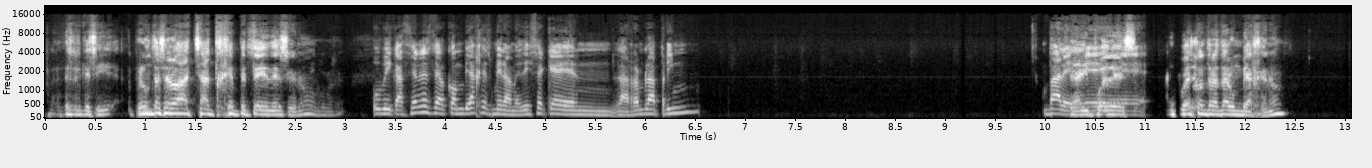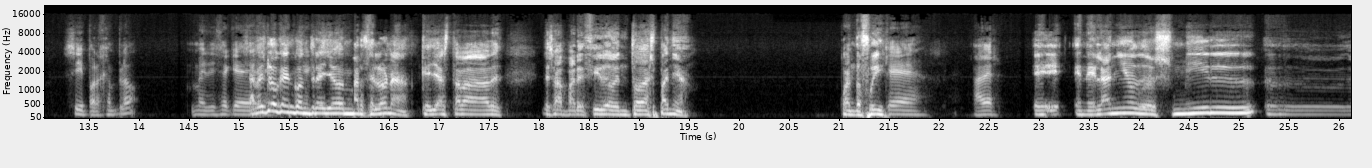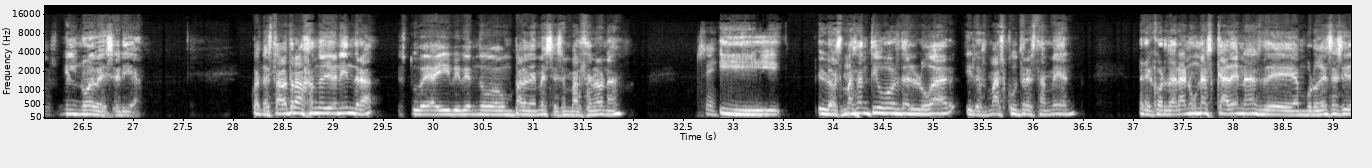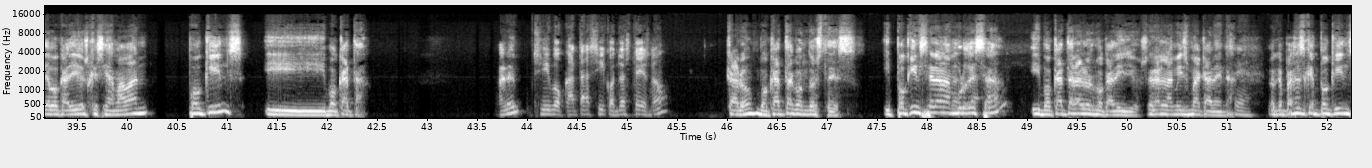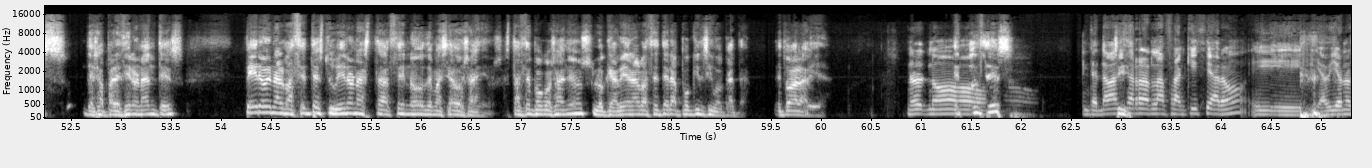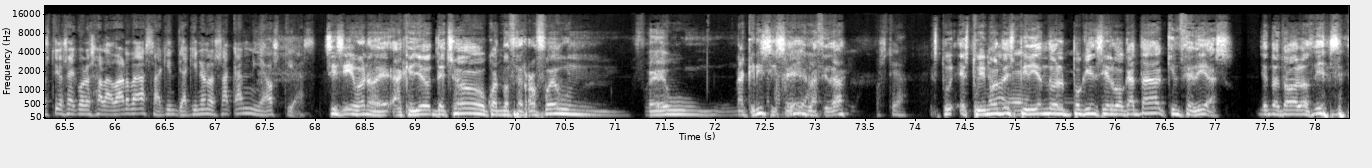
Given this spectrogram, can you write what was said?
Parece ser que sí. Pregúntaselo a chat GPT de ese, ¿no? ¿Cómo se- Ubicaciones de Halcón Viajes, mira, me dice que en la Rambla Prim. Vale. ahí, eh, puedes, ahí puedes contratar un viaje, ¿no? Sí, por ejemplo. Me dice que. ¿Sabes lo que encontré yo en Barcelona? Que ya estaba de- desaparecido en toda España. Cuando fui. que- A ver. Eh, en el año 2000, eh, 2009 sería. Cuando estaba trabajando yo en Indra, estuve ahí viviendo un par de meses en Barcelona Sí. y los más antiguos del lugar y los más cutres también recordarán unas cadenas de hamburguesas y de bocadillos que se llamaban Pokins y Bocata. ¿Vale? Sí, bocata, sí, con dos T's, ¿no? Claro, Bocata con dos T's. Y Pokins era la hamburguesa y Bocata eran los bocadillos, eran la misma cadena. Sí. Lo que pasa es que Pokins desaparecieron antes, pero en Albacete estuvieron hasta hace no demasiados años. Hasta hace pocos años lo que había en Albacete era Pokins y Bocata, de toda la vida. No, no- Entonces, intentaban sí. cerrar la franquicia, ¿no? Y, y había unos tíos ahí con las alabardas. Aquí, de aquí no nos sacan ni a hostias. sí, sí, bueno, eh, aquello, de hecho, cuando cerró fue un fue un- una crisis eh, en la ciudad. Hostia. Estu- estuvimos No, eh, despidiendo el Pokins y el Bocata 15 días, yendo todos los días.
